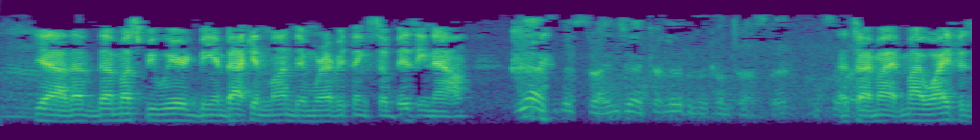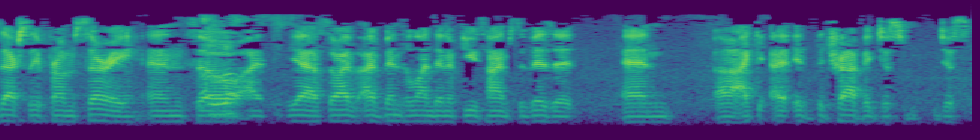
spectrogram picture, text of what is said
Mm. Yeah, that that must be weird being back in London where everything's so busy now. Yeah, it's a bit strange. Yeah, a little bit of a contrast there. That's right. My my wife is actually from Surrey, and so Oh, I yeah, so I've I've been to London a few times to visit, and uh, I, I it, the traffic just just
